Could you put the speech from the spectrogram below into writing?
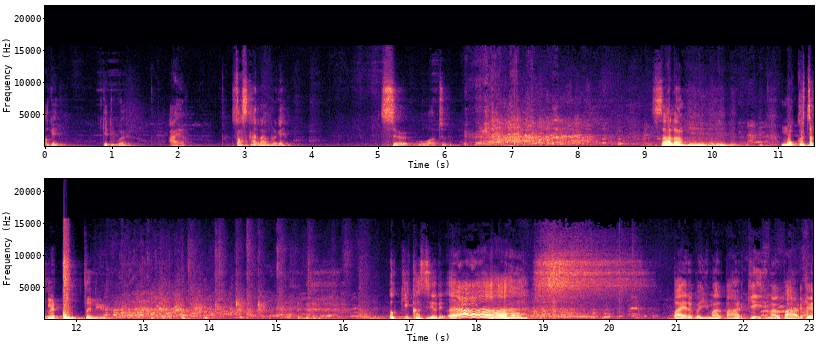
ओके केटी गयो आयो। संस्कार राम्रो के? सर वाटर सलाम मुखको चक्लेट ठुत्तै उक्की आ! बाहिरको हिमाल पहाड के हिमाल पहाड के?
